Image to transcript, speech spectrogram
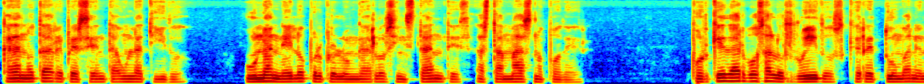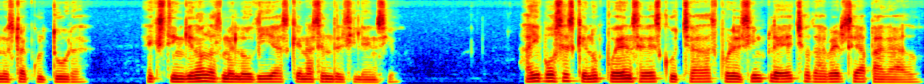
Cada nota representa un latido, un anhelo por prolongar los instantes hasta más no poder. ¿Por qué dar voz a los ruidos que retumban en nuestra cultura, extinguiendo las melodías que nacen del silencio? Hay voces que no pueden ser escuchadas por el simple hecho de haberse apagado.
